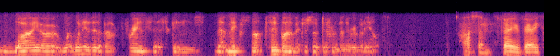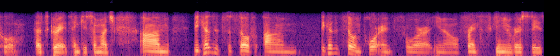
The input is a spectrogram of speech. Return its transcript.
why are what, what is it about Franciscans that makes St. Bonaventure so different than everybody else? Awesome, very very cool. That's great. Thank you so much. Um, because it's so um, because it's so important for you know Franciscan universities.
